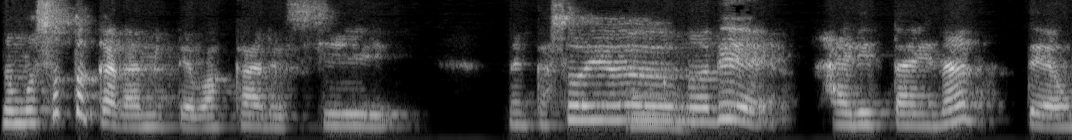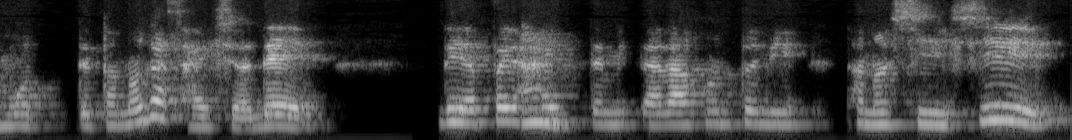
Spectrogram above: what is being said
のも外から見てわかるし、なんかそういうので入りたいなって思ってたのが最初で、で、やっぱり入ってみたら本当に楽しいし、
